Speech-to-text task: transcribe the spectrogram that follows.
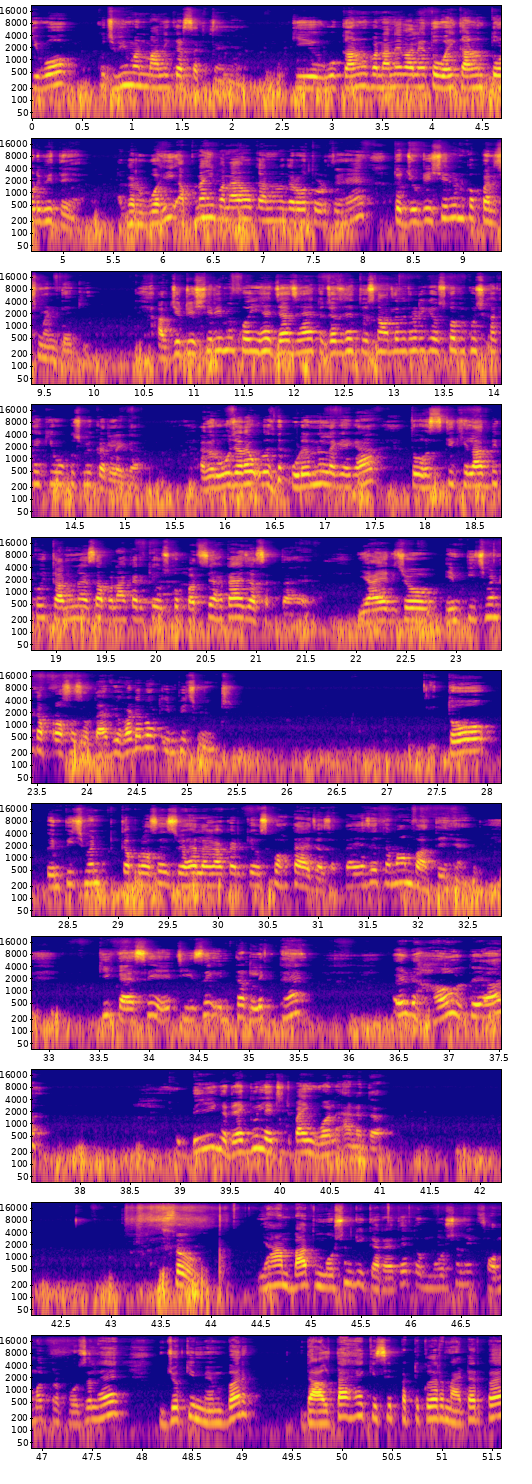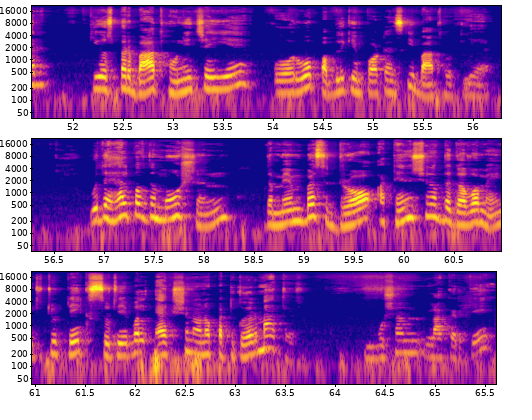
कि वो कुछ भी मनमानी कर सकते हैं, कि वो कानून बनाने वाले हैं तो वही कानून तोड़ भी दें। अगर वही अपना ही बनाया हुआ कानून अगर वो तोड़ते हैं तो जुडिशरी उनको पनिशमेंट देगी। अब जुडिशरी में कोई है जज है तो जज है तो इसका मतलब थोड़ी कि उसको भी कुछ कहे कि वो कुछ भी कर लेगा। अगर वो ज़्यादा उड़ने लगेगा तो उसके खिलाफ़ भी कोई कानून ऐसा बना करके उसको पद से हटाया जा सकता है। या एक जो इम्पीचमेंट का प्रोसेस होता है यू हर्ड अबाउट इम्पीचमेंट तो इम्पीचमेंट का प्रोसेस जो है लगा करके उसको हटाया जा सकता है। ऐसे तमाम बातें हैं कि कैसे चीज़ें इंटरलिक्ट हैं। And how they are being regulated by one another so यहाँ हम बात मोशन की कर रहे थे तो मोशन एक फॉर्मल प्रपोजल है, जो कि मेंबर डालता है किसी पर्टिकुलर मैटर पर कि उस पर बात होनी चाहिए और वो पब्लिक इम्पोर्टेंस की बात होती है। With the help of the motion the members draw attention of the government to take suitable action on a particular matter motion ला करके,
